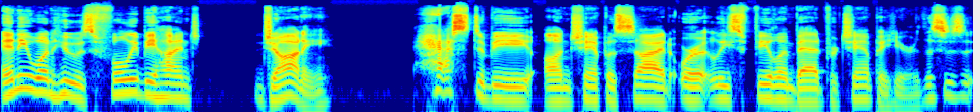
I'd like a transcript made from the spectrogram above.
anyone who is fully behind Johnny has to be on Ciampa's side or at least feeling bad for Ciampa here. This is a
